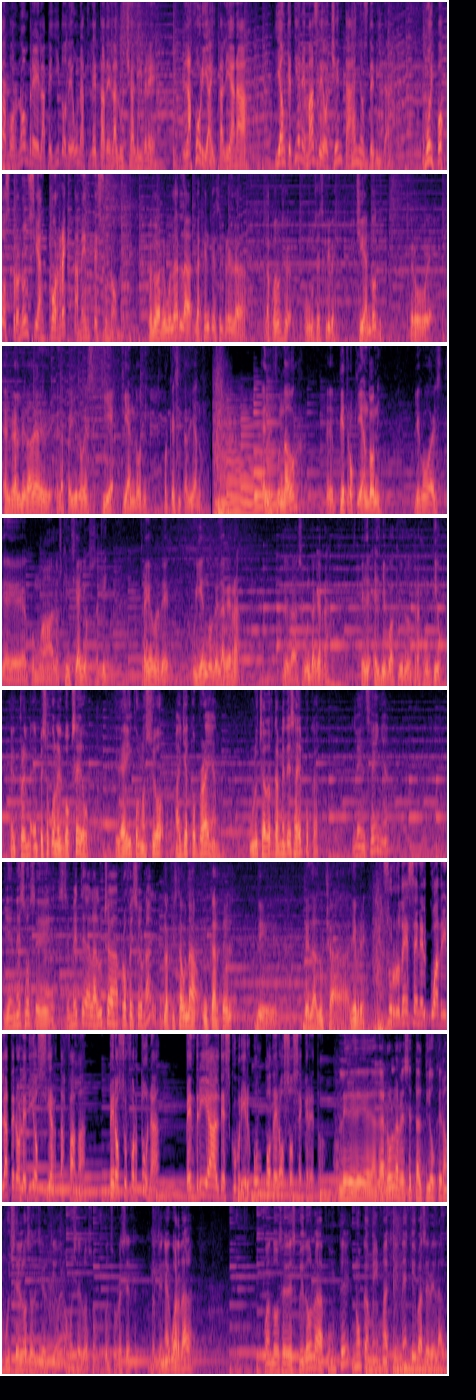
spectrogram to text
lleva por nombre el apellido de un atleta de la lucha libre, la Furia Italiana. Y aunque tiene más de 80 años de vida, muy pocos pronuncian correctamente su nombre. Por lo regular la, gente siempre la, conoce como se escribe, Chiandoni, pero en realidad el, el apellido es Chi- Chiandoni, porque es italiano. El fundador, eh, Pietro Chiandoni, llegó este, como a los 15 años aquí, trayendo de, huyendo de la guerra, de la Segunda Guerra. Él, él llegó aquí y lo trajo un tío. Él empezó con el boxeo y de ahí conoció a Jacob Bryan, un luchador también de esa época. Le enseña y en eso se, se mete a la lucha profesional. Aquí está una, un cartel de, de la lucha libre. Su rudeza en el cuadrilátero le dio cierta fama, pero su fortuna vendría al descubrir un poderoso secreto. Le agarró la receta al tío que era muy celoso. Dice, el tío era muy celoso con su receta. La tenía guardada. Cuando se descuidó la apunté. Nunca me imaginé que iba a ser helado.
